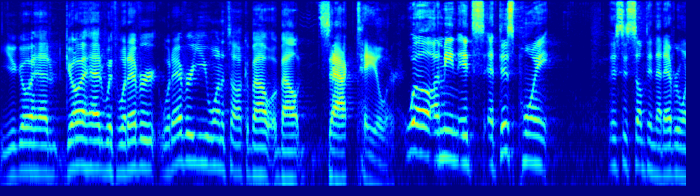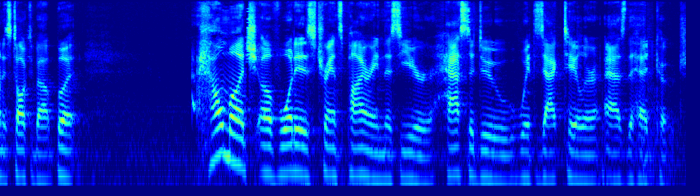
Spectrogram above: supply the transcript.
you go ahead. Go ahead with whatever whatever you want to talk about about Zac Taylor. Well, I mean, it's at this point, this is something that everyone has talked about, but how much of what is transpiring this year has to do with Zac Taylor as the head coach?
